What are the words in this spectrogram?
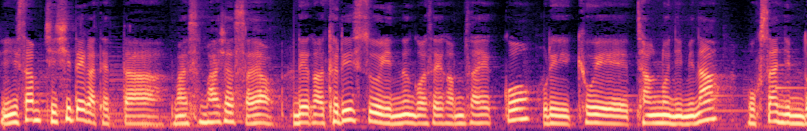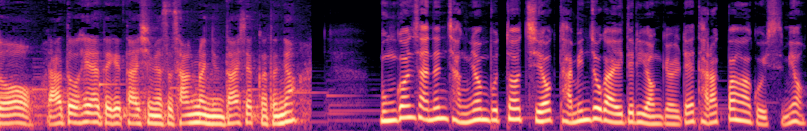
237 시대가 됐다 말씀하셨어요. 내가 드릴 수 있는 것에 감사했고 우리 교회 장로님이나 목사님도 나도 해야 되겠다 하시면서 장로님도 하셨거든요. 문건사는 작년부터 지역 다민족 아이들이 연결돼 다락방하고 있으며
